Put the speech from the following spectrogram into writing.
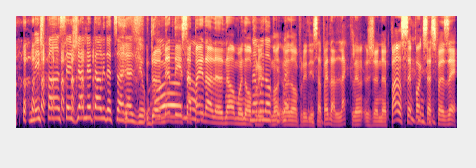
Mais je pensais jamais parler de ça à radio. de Oh, mettre des non. sapins dans le. Non, moi non, Non, plus. moi non plus, moi ouais. non plus. Des sapins dans le lac, là, je ne pensais pas que ça se faisait.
